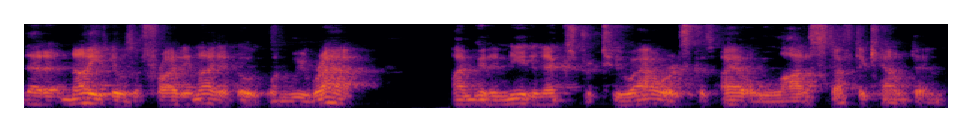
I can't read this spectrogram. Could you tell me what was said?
that at night, it was a Friday night, I go, when we wrap, I'm going to need an extra two hours because I have a lot of stuff to count in.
